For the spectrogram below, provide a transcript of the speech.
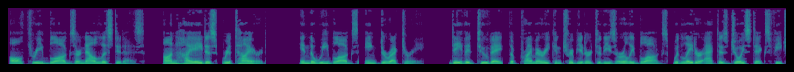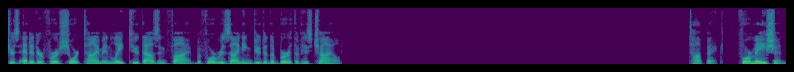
All three blogs are now listed as on hiatus, retired in the Weblogs, Inc. directory. David Tuve, the primary contributor to these early blogs, would later act as Joystiq's features editor for a short time in late 2005 before resigning due to the birth of his child. Formation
